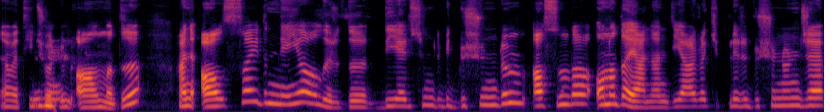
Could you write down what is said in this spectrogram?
Evet, hiç Hı-hı. ödül almadı. Hani alsaydı neyi alırdı diye şimdi bir düşündüm. Aslında ona da yani hani diğer rakipleri düşününce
